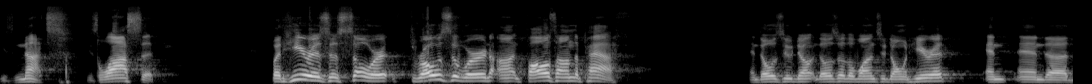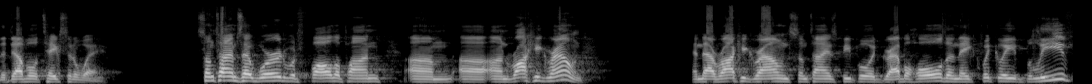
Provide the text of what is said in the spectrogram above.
He's nuts. He's lost it. But here is a sower throws the word on, falls on the path. And those who don't, those are the ones who don't hear it, and, and uh, the devil takes it away. Sometimes that word would fall upon um, uh, on rocky ground. And that rocky ground, sometimes people would grab a hold and they quickly believe,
